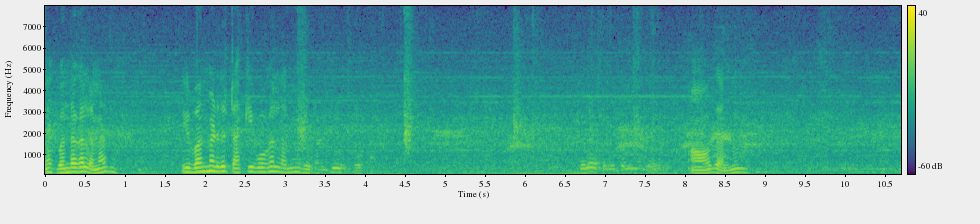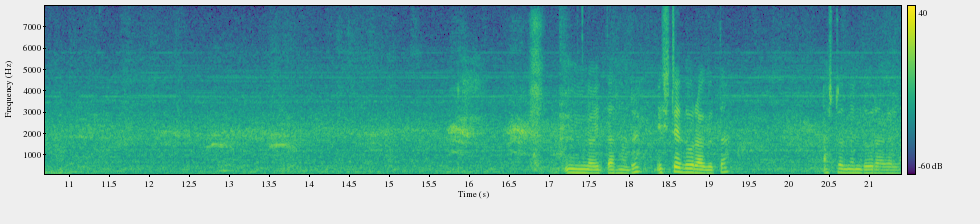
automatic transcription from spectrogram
ಯಾಕೆ ಬಂದಾಗಲ್ಲ ಅದು? ಇಲ್ಲಿ ಬಂದ್ ಮಾಡಿದ್ರೆ ಟಾಕಿಗೆ ಹೋಗಲ್ಲ ನೀರು ಹೌದನ್ನು ಹ್ಞೂ ಹೋಯ್ತಾರೆ ನೋಡಿರಿ. ಇಷ್ಟೇ ದೂರ ಆಗುತ್ತಾ? ಅಷ್ಟೊಂದೇನು ದೂರ ಆಗಲ್ಲ.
